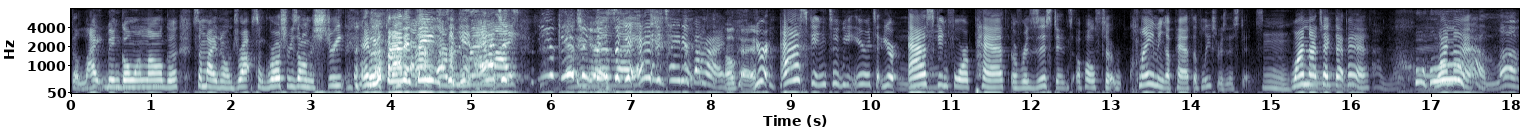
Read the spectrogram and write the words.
the light been going longer. Somebody don't drop some groceries on the street, and you're finding things to get agitated. You get Every your things to get agitated by. Okay. You're asking to be irritated. You're asking for a path of resistance opposed to claiming a path of least resistance. Hmm. Why not take that path? I love that. Why not? I love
